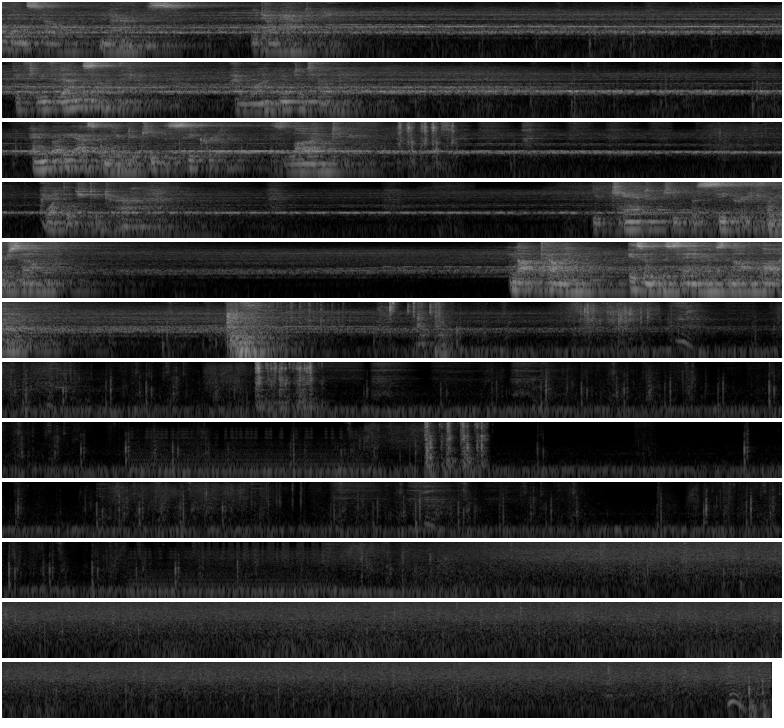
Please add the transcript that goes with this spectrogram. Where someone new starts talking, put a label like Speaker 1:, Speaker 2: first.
Speaker 1: always been so nervous. You don't have to be. If you've done something, I want you to tell me. Anybody asking you to keep a secret is lying to you. What did you do to her? You can't keep a secret from yourself. Not telling isn't the same as not lying.
Speaker 2: Ugh.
